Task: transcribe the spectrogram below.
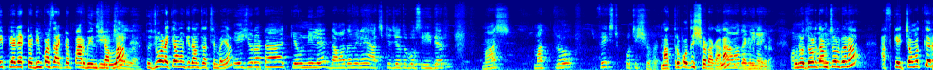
এই পেয়ারে একটা ডিম পারছে একটা পারবে ইনশাআল্লাহ। তো জোড়া কেমন কি দাম চাচ্ছেন ভাইয়া? এই জোড়াটা কেউ নিলে দামাদামি নেই। আজকে যেহেতু বলছি ঈদের মাস মাত্র ফিক্সড পঁচিশশো টাকা। মাত্র পঁচিশশো টাকা না? কোনো দরদাম চলবে না। আজকে এই চমৎকার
